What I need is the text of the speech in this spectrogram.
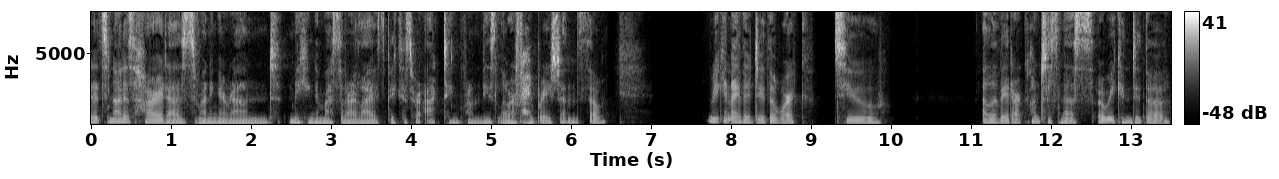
it's not as hard as running around making a mess of our lives because we're acting from these lower vibrations. So we can either do the work to elevate our consciousness, or we can do the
